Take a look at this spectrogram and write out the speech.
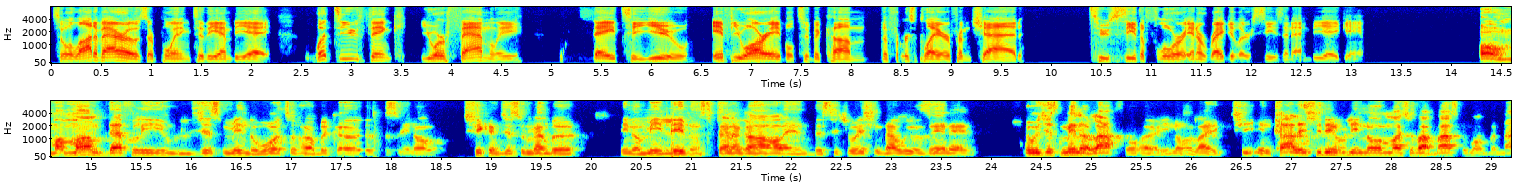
So a lot of arrows are pointing to the NBA. What do you think your family would say to you if you are able to become the first player from Chad to see the floor in a regular season NBA game? Oh, my mom definitely just mean the world to her because, you know, she can just remember, you know, me leaving Senegal and the situation that we was in and it was just meant a lot for her. You know, like she in college she didn't really know much about basketball, but now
